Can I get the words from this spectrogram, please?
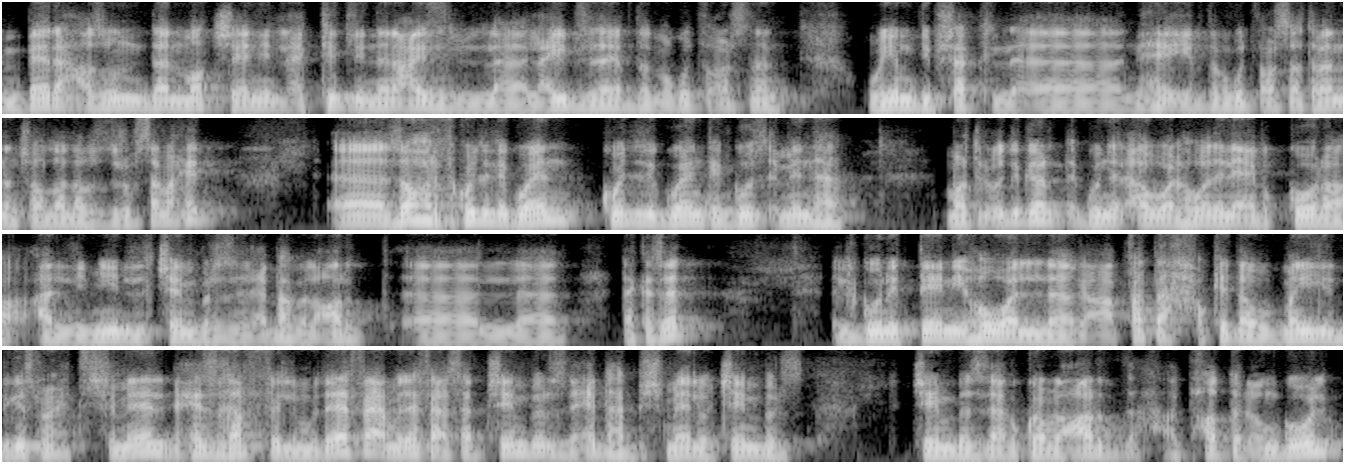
امبارح أظن ده الماتش يعني اللي أكد لي إن أنا عايز اللعيب زي ده يفضل موجود في أرسنال ويمضي بشكل نهائي يفضل موجود في أرسنال. أتمنى إن شاء الله لو الظروف سمحت. آه ظهر في كل الأجوان. كل الأجوان كان جزء منها مارتن أوديجارد. الجون الأول هو اللي لعب الكورة على اليمين للتشامبرز اللي لعبها بالعرض آه لاكازيت. الجون الثاني هو اللي فتح كده وميل بجسمه ناحيه الشمال بحيث غفل المدافع. المدافع ساب تشامبرز لعبها بشماله تشامبرز تشامبرز لعب الكورة بالعرض اتحط ال own goal.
